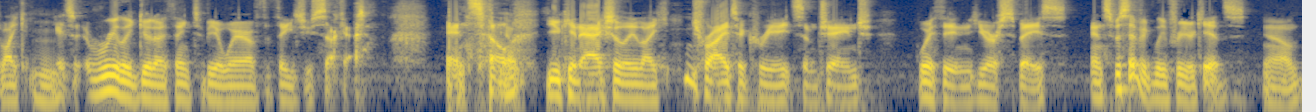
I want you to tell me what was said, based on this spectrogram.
Like, mm-hmm. it's really good, I think, to be aware of the things you suck at. And so yep. you can actually like try to create some change within your space and specifically for your kids, you know,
